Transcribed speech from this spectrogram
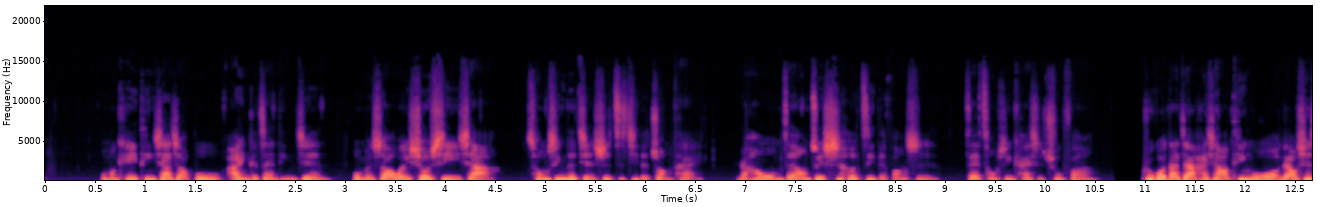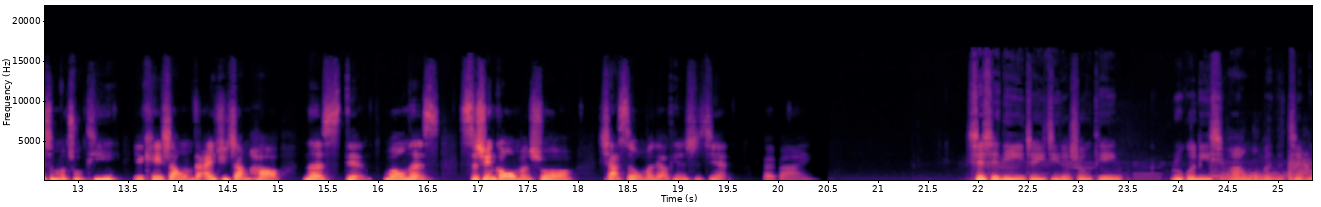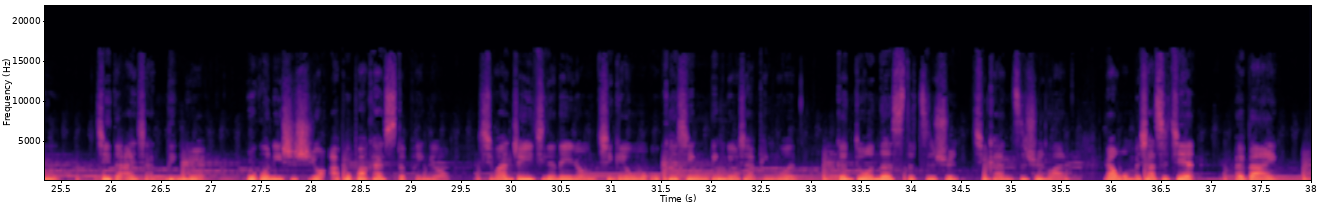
我们可以停下脚步，按一个暂停键，我们稍微休息一下，重新的检视自己的状态，然后我们再用最适合自己的方式，再重新开始出发。如果大家还想要听我聊些什么主题，也可以上我们的 IG 账号 nurse 点 wellness 私讯跟我们说。下次我们聊天室见，拜拜。谢谢你这一集的收听。如果你喜欢我们的节目，记得按下订阅。如果你是使用 Apple Podcast 的朋友，喜欢这一集的内容，请给我们五颗星并留下评论。更多 Nurse 的资讯，请看资讯栏。让我们下次见，拜拜。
